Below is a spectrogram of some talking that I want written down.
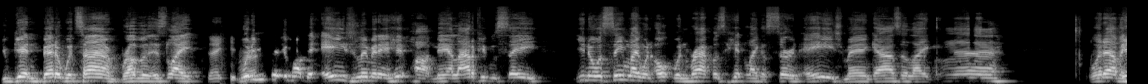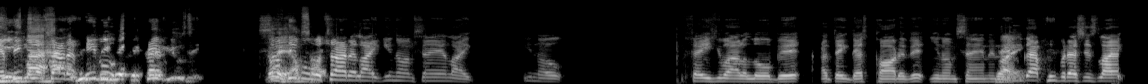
You getting better with time, brother. It's like, you, what do you think about the age limit in hip hop, man? A lot of people say, you know, it seemed like when oh, when rappers hit like a certain age, man, guys are like, eh, whatever. Yeah, He's people not. try to- people- making better people- music. Some ahead, people will try to like, you know what I'm saying, like, you know, phase you out a little bit. I think that's part of it, you know what I'm saying? And then Right. you got people that's just like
